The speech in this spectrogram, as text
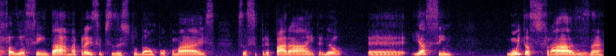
Para fazer assim? Dá, mas para isso você precisa estudar um pouco mais, precisa se preparar, entendeu? É, e assim, muitas frases, né?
